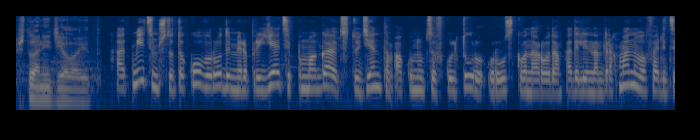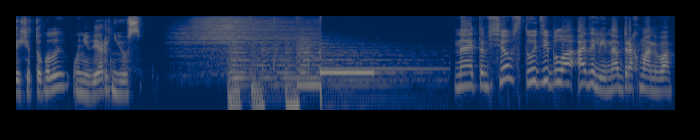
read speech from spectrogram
что они делают. Отметим, что такого рода мероприятия помогают студентам окунуться в культуру русского народа. Аделина Абдрахманова, Фарид Захид оглы, Univer News. На этом все. В студии была Аделина Абдрахманова.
